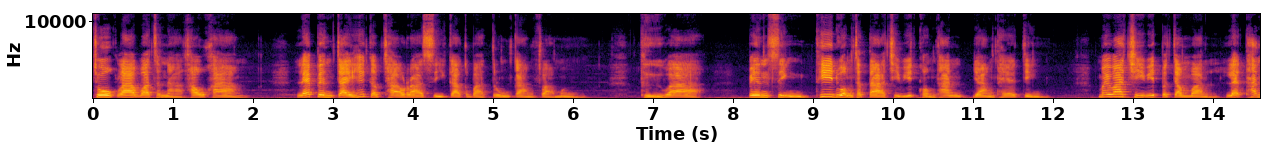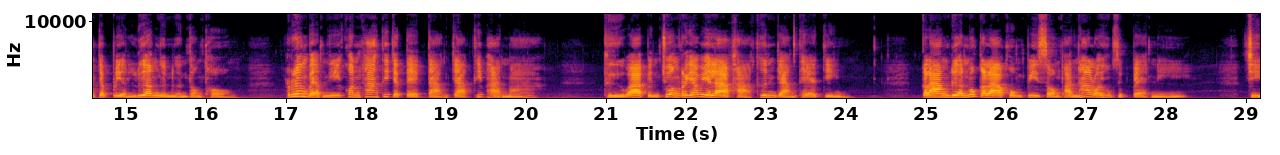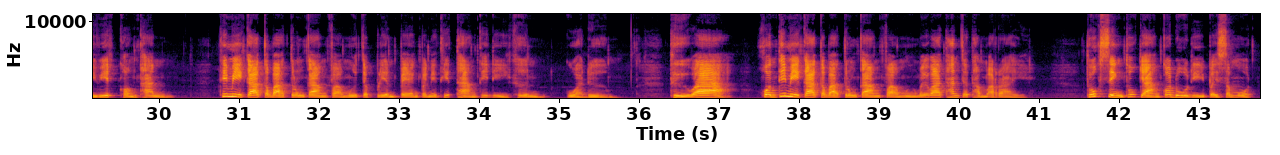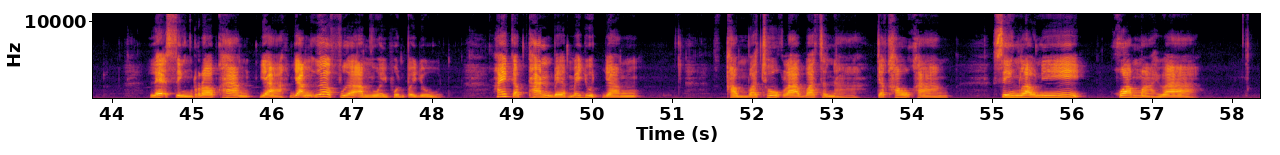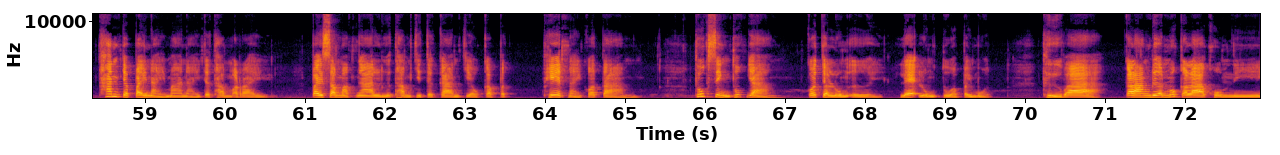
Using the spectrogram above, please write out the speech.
โชคลาภวาสนาเข้าข้าง และเป็นใจให้กับชาวราศีกากบาทตรงกลางฝ่ามือ ถือว่าเป็นสิ่งที่ดวงชะตาชีวิตของท่านอย่างแท้จริง ไม่ว่าชีวิตประจำวันและท่านจะเปลี่ยนเรื่องเงินเงินทองทอง เรื่องแบบนี้ค่อนข้างที่จะแตกต่างจากที่ผ่านมา ถือว่าเป็นช่วงระยะเวลาขาขึ้นอย่างแท้จริง กลางเดือนมกราคมปี 2568 นี้ ชีวิตของท่าน ที่มีกากบาทตรงกลางฝ่ามือจะเปลี่ยนแปลงไปในทิศทางที่ดีขึ้นกว่าเดิม ถือว่าคนที่มีกากบาทตรงกลางฝ่ามือไม่ว่าท่านจะทำอะไร ทุกสิ่งทุกอย่างก็ดูดีไปสมด และสิ่งรอบข้างอย่ายังเอื้อเฟื้ออำนวยผลประโยชน์ ให้กับท่านแบบไม่หยุดยัง้งคำว่าโชคลาภวาสนาจะเข้าข้าง สิ่งเหล่านี้ความหมายว่า ท่านจะไปไหนมาไหนจะทำอะไร ไปสมัครงานหรือทำกิจการเกี่ยวกับประเภทไหนก็ตาม ทุกสิ่งทุกอย่างก็จะลงเอยและลงตัวไปหมด ถือว่ากลางเดือนมกราคมนี้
